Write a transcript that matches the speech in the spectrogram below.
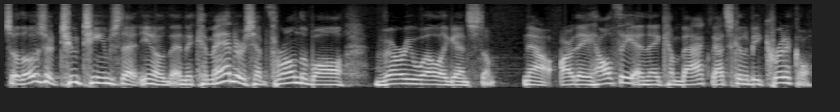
So those are two teams that, you know, and the Commanders have thrown the ball very well against them. Now, are they healthy and they come back? That's going to be critical.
